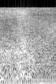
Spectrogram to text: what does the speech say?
you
